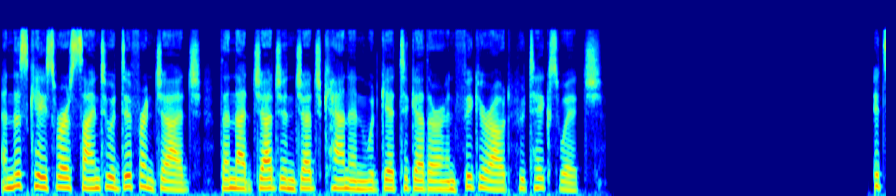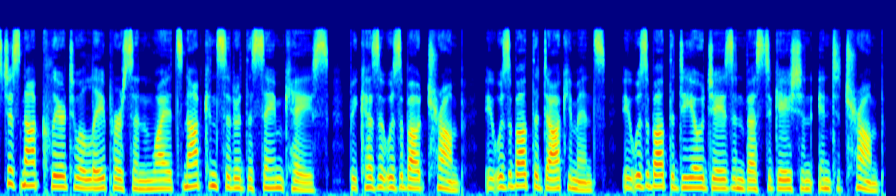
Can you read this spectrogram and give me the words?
and this case were assigned to a different judge, then that judge and Judge Cannon would get together and figure out who takes which. It's just not clear to a layperson why it's not considered the same case, because it was about Trump, it was about the documents, it was about the DOJ's investigation into Trump,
